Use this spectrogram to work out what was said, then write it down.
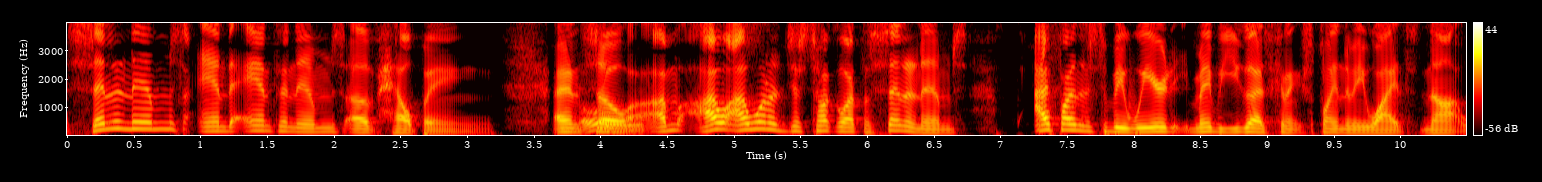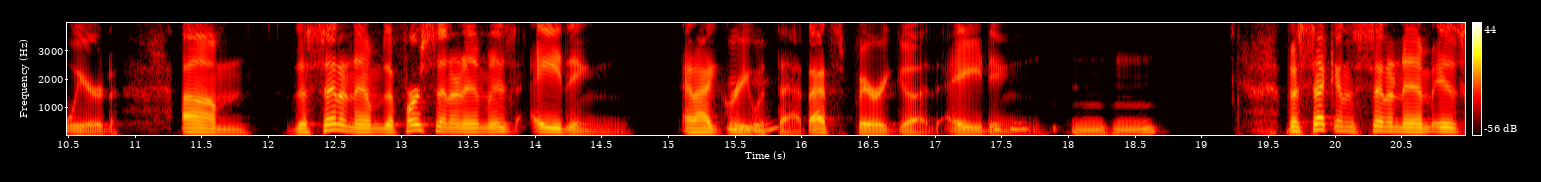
synonyms and antonyms of helping. And so Oh. I'm I, I want to just talk about the synonyms. I find this to be weird. Maybe you guys can explain to me why it's not weird. Um, the synonym, the first synonym is aiding, and I agree with that. That's very good. Aiding. Mm-hmm. The second synonym is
